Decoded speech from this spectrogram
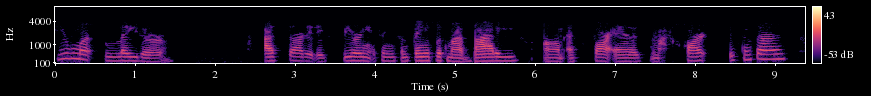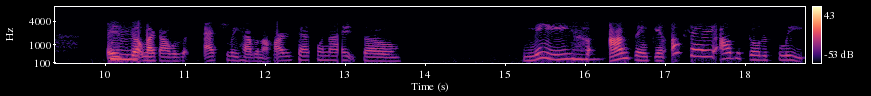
few months later I started experiencing some things with my body um as far as my heart is concerned. Mm-hmm. It felt like I was actually having a heart attack one night, so me, I'm thinking, okay, I'll just go to sleep.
